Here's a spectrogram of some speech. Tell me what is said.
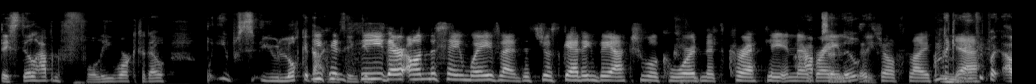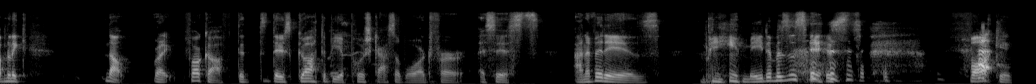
they still haven't fully worked it out. But you you look at that you can you're thinking, see they're on the same wavelength. It's just getting the actual coordinates correctly in their brain. Absolutely. It's just like, I'm like, yeah, everybody, I'm like, no, right, fuck off. There's got to be a Puskás award for assists. And if it is, Me made him his assist. Fucking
